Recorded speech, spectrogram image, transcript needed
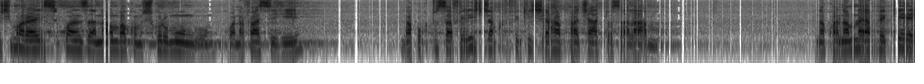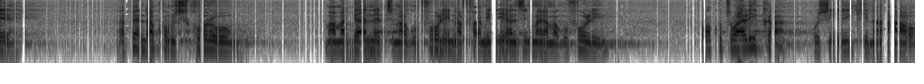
Mheshimiwa Rais, kwanza naomba kumshukuru Mungu kwa nafasi hii na kutusafirisha kutufikisha hapa Chato salama, na kwa namna ya pekee napenda kumshukuru Mama Janet Magufuli na familia nzima ya Magufuli kwa kutualika kushiriki nao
